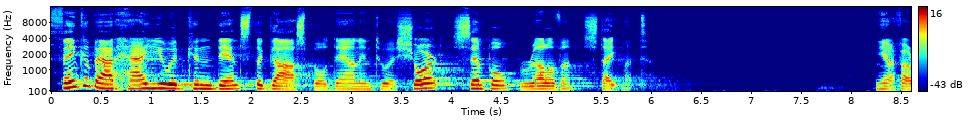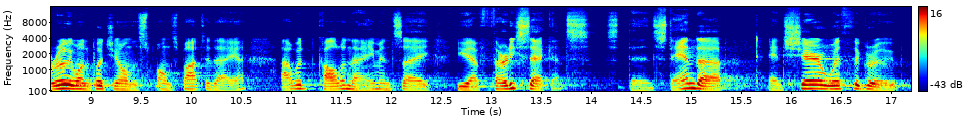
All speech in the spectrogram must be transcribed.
Think about how you would condense the gospel down into a short, simple, relevant statement. You know, if I really want to put you on the, on the spot today, I would call a name and say, You have 30 seconds. Then stand up and share with the group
